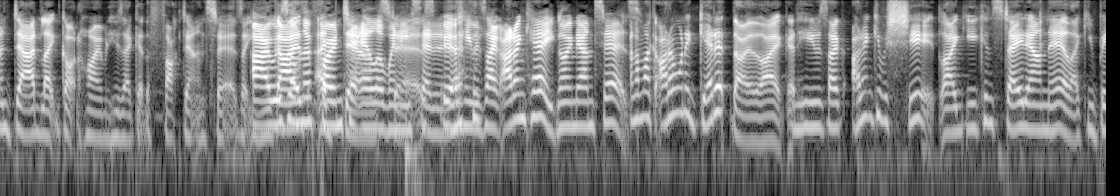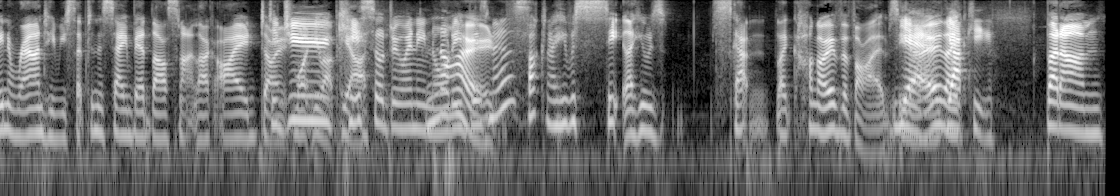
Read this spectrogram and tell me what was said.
And dad like got home and he was like, get the fuck downstairs. Like I was on the phone to Ella when he said it, Yeah. and he was like, "I don't care. You're going downstairs." And I'm like, I don't want to get it though. Like, and he was like, I don't give a shit. Like, you can stay down there. Like, you've been around him. You slept in the same bed last night. Like, I don't Did want you you up here. kiss or do any naughty no, business? Fuck no. He was sick. Like, he was scatting, like, hungover vibes. You yeah, know? Like, yucky. But, um,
